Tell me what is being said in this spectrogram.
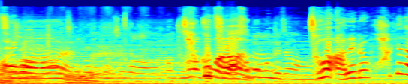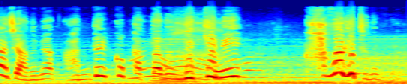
궁금하지? 제발. 궁금해. 자꾸만 와서 보면 되잖아. 저 아래를 확인하지 않으면 안 될 것 같다는 느낌이 강하게 드는 거예요.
